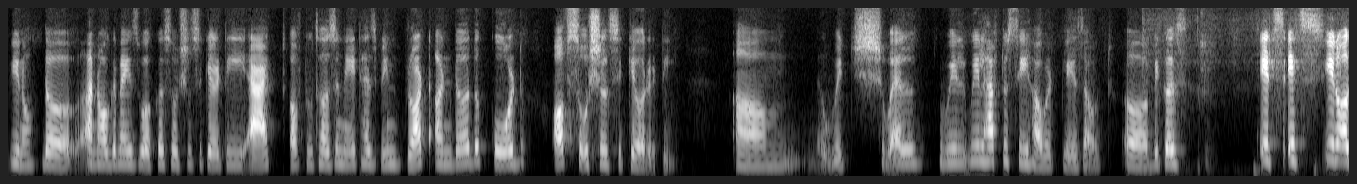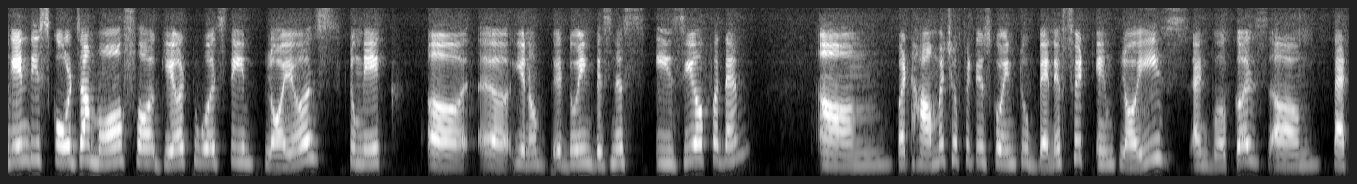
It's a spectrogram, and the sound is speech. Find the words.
you know, the Unorganized Worker Social Security Act of 2008 has been brought under the Code of Social Security um, which well we'll we'll have to see how it plays out uh, because it's it's you know again these codes are more for geared towards the employers to make uh, uh, you know doing business easier for them. Um, but how much of it is going to benefit employees and workers um, that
